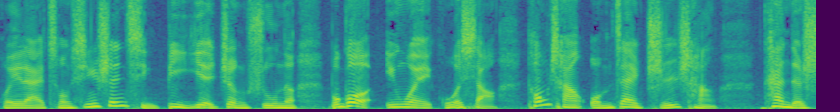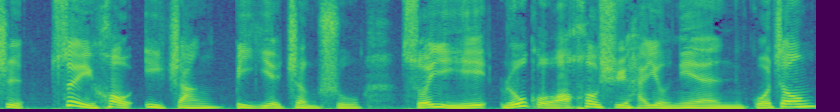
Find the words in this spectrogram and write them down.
回来重新申请毕业证书呢？不过。因为国小通常我们在职场看的是最后一张毕业证书，所以如果后续还有念国中、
